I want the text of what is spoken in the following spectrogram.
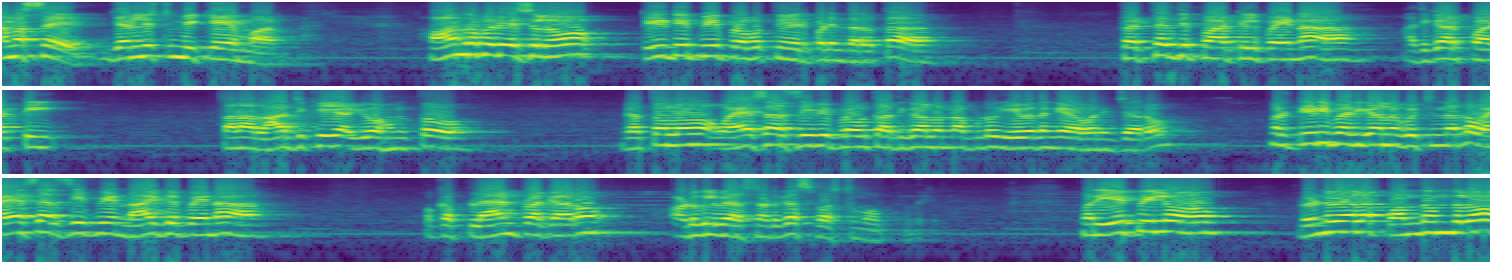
నమస్తే జర్నలిస్ట్ మీ కేఎంఆర్ ఆంధ్రప్రదేశ్లో టీడీపీ ప్రభుత్వం ఏర్పడిన తర్వాత ప్రత్యర్థి పార్టీలపైన అధికార పార్టీ తన రాజకీయ వ్యూహంతో గతంలో వైఎస్ఆర్సీపీ ప్రభుత్వ అధికారులు ఉన్నప్పుడు ఏ విధంగా వ్యవహరించారో మరి టీడీపీ అధికారంలోకి వచ్చిన తర్వాత వైఎస్ఆర్సీపీ నాయకులపైన ఒక ప్లాన్ ప్రకారం అడుగులు వేస్తున్నట్టుగా స్పష్టమవుతుంది. మరి ఏపీలో రెండు వేల పంతొమ్మిదిలో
